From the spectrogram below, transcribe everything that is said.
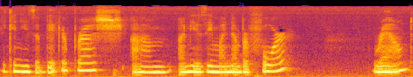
You can use a bigger brush. Um, I'm using my number four round.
